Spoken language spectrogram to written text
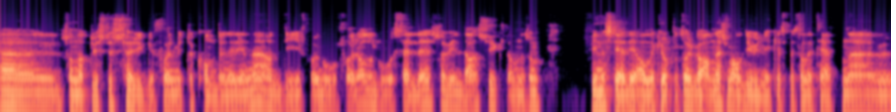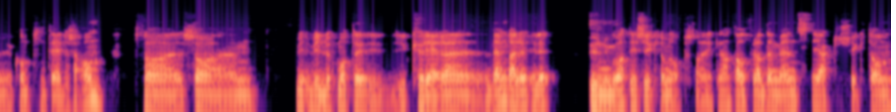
Eh, sånn at hvis du sørger for mitokondriene dine, at de får gode forhold og gode celler, så vil da sykdommene som finner sted i alle kroppens organer, som alle de ulike spesialitetene konsentrerer seg om, så, så eh, vil du på en måte kurere dem, eller unngå at de sykdommene oppstår. Ikke sant? Alt fra demens til hjertesykdom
